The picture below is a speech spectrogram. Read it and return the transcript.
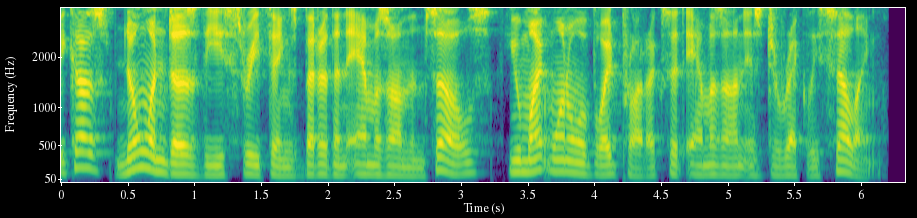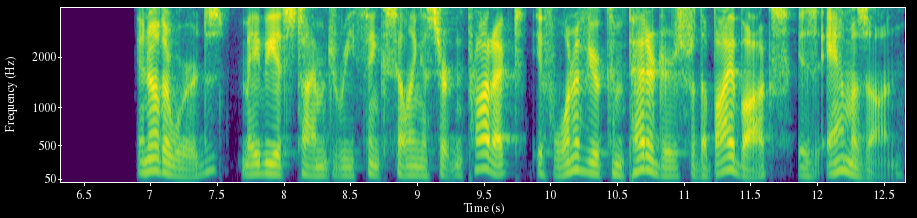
because no one does these three things better than Amazon themselves, you might want to avoid products that Amazon is directly selling. In other words, maybe it's time to rethink selling a certain product if one of your competitors for the buy box is Amazon.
